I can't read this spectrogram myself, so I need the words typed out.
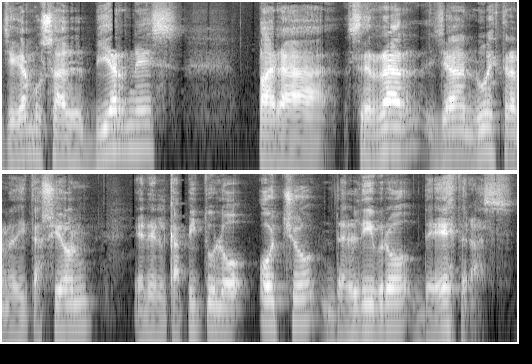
Llegamos al viernes para cerrar ya nuestra meditación en el capítulo 8 del libro de Esdras.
